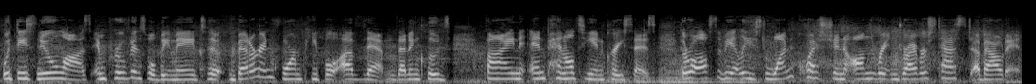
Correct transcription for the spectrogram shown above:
With these new laws, improvements will be made to better inform people of them. That includes fine and penalty increases. There will also be at least one question on the written driver's test about it.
